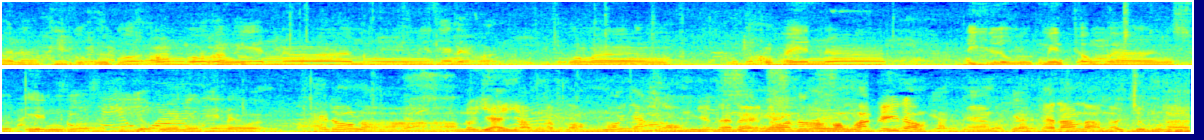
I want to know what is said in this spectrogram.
hỏi là cái vụ của ông Võ Hoàng Yên nó như thế nào ạ? Vụ ông à, Võ Hoàng Yên nó đi lũ lụt miền Trung mà số tiền của chú Dũng là như thế nào ạ? Cái đó là nó dài dòng lắm con, nói ngắn gọn như thế này, nói nó không hết ý đâu. nha. Cái đó là nói chung là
